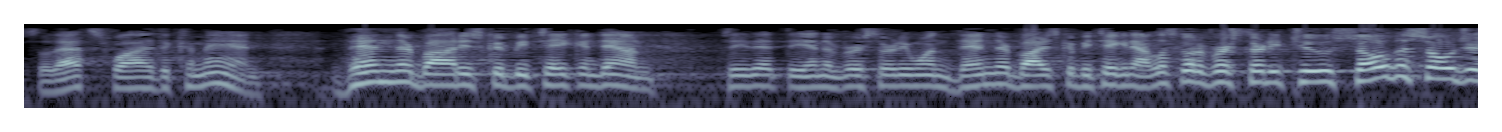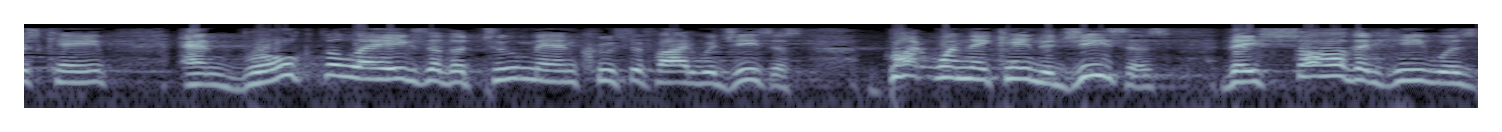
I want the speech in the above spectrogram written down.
So that's why the command. Then their bodies could be taken down. See that at the end of verse 31? Then their bodies could be taken down. Let's go to verse 32. So the soldiers came and broke the legs of the two men crucified with Jesus. But when they came to Jesus, they saw that he was,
